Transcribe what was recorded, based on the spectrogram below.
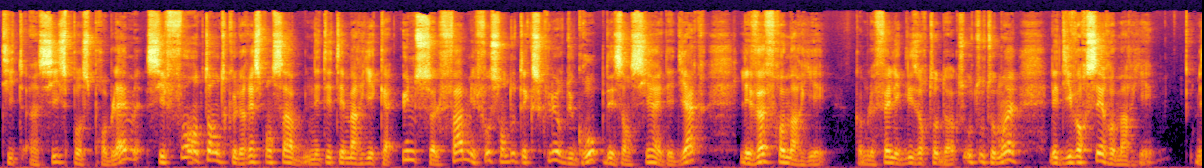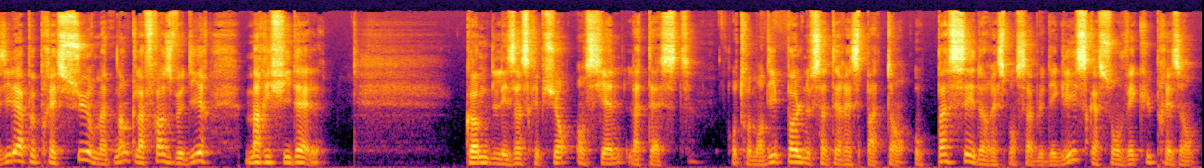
Tite 1.6 pose problème. S'il faut entendre que le responsable n'ait été marié qu'à une seule femme, il faut sans doute exclure du groupe des anciens et des diacres les veufs remariés, comme le fait l'Église orthodoxe, ou tout au moins les divorcés remariés. Mais il est à peu près sûr maintenant que la phrase veut dire mari fidèle, comme les inscriptions anciennes l'attestent. Autrement dit, Paul ne s'intéresse pas tant au passé d'un responsable d'Église qu'à son vécu présent.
